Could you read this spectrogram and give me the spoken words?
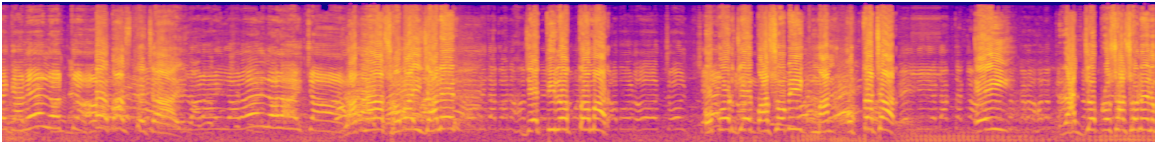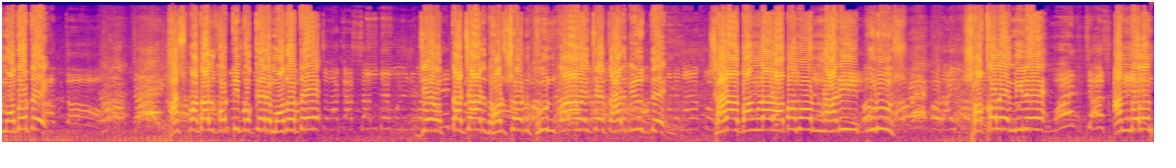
লড়তে গেলে লড়তে হবে বাঁচতে চাই লড়াই লড়াই লড়াই চাই আপনারা সবাই জানেন যে তিলোত্তমার ওপর যে পাশবিক মান অত্যাচার এই রাজ্য প্রশাসনের মদতে হাসপাতাল কর্তৃপক্ষের মদতে যে অত্যাচার ধর্ষণ খুন করা হয়েছে তার বিরুদ্ধে সারা বাংলার আপামর নারী পুরুষ সকলে মিলে আন্দোলন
